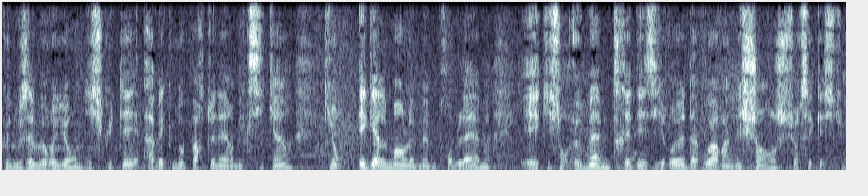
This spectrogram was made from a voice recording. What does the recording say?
que nous aimerions discuter avec nos partenaires mexicains qui ont également le même problème et qui sont eux-mêmes très désireux d'avoir un échange sur ces questions.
